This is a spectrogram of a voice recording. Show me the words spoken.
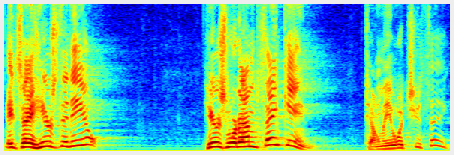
They'd say, Here's the deal. Here's what I'm thinking. Tell me what you think.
